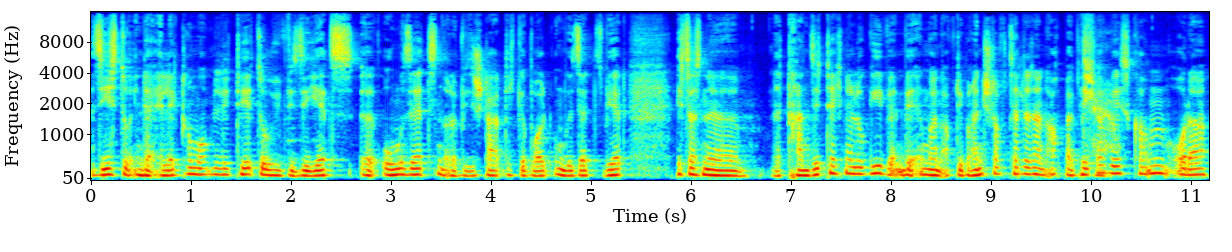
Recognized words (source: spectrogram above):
Siehst du in der Elektromobilität, so wie wir sie jetzt äh, umsetzen oder wie sie staatlich gewollt umgesetzt wird, ist das eine eine Transittechnologie? Werden wir irgendwann auf die Brennstoffzelle dann auch bei PKWs Tja. kommen oder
